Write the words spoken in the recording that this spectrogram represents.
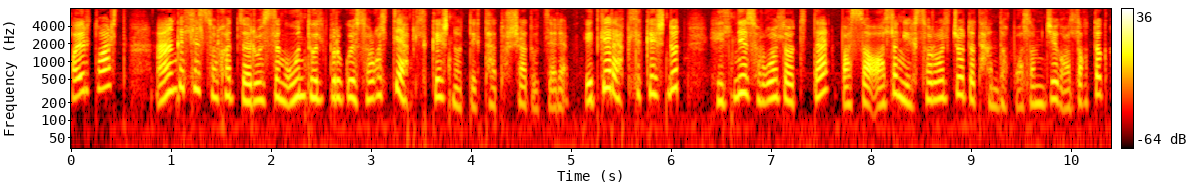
Хоёрдугаарт англи хэл сурахад зориулсан үн төлбөргүй сургалтын аппликейшнуудыг та туршаад үзээрэй. Эдгээр аппликейшнууд хэлний сургуулиудтай бас олон их сурвалжуудад хандах боломжийг олгодог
